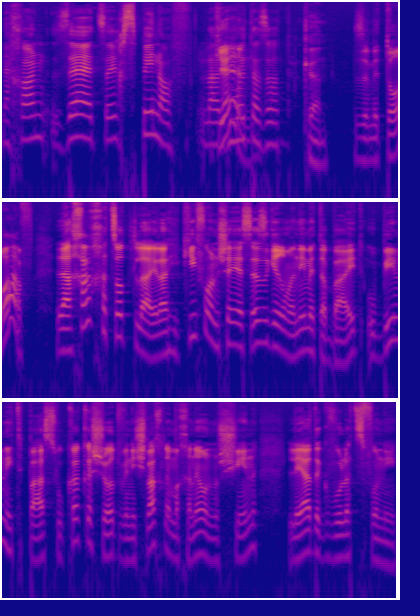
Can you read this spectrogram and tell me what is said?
נכון, זה צריך ספין-אוף לדמות כן. הזאת. כן. זה מטורף. לאחר חצות לילה הקיפו אנשי אס אס גרמנים את הבית, וביל נתפס, הוכה קשות ונשלח למחנה עונשין ליד הגבול הצפוני.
